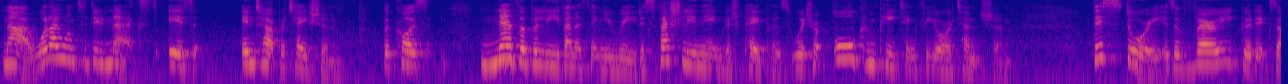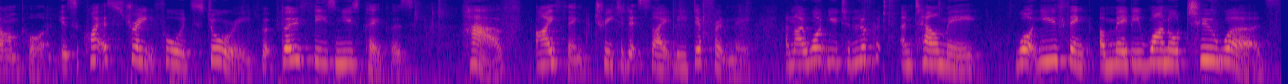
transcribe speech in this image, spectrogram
Now, what I want to do next is interpretation because never believe anything you read, especially in the English papers, which are all competing for your attention. This story is a very good example. It's quite a straightforward story, but both these newspapers have, I think, treated it slightly differently. And I want you to look at and tell me what you think are maybe one or two words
